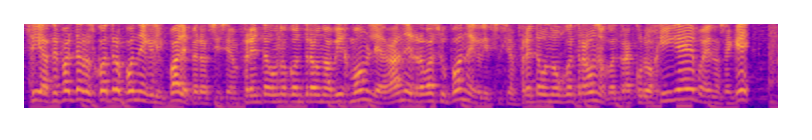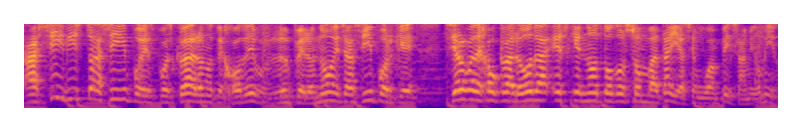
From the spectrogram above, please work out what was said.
sí, hace falta los cuatro Poneglyph, vale, pero si se enfrenta uno contra uno a Big Mom, le gana y roba su Poneglyph. Si se enfrenta uno contra uno contra Kurohige, pues no sé qué. Así, visto así, pues, pues claro, no te jode, pero no es así porque si algo ha dejado claro Oda es que no todos son batallas en One Piece, amigo mío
